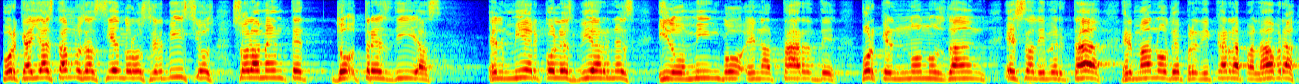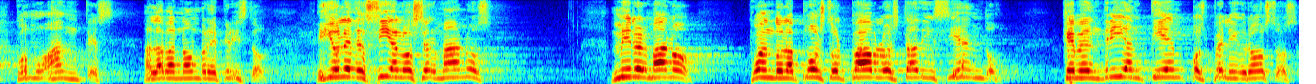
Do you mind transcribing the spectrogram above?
porque allá estamos haciendo los servicios solamente tres días, el miércoles, viernes y domingo en la tarde, porque no nos dan esa libertad, hermano, de predicar la palabra como antes. Alaba el nombre de Cristo. Y yo le decía a los hermanos, mira hermano, cuando el apóstol Pablo está diciendo que vendrían tiempos peligrosos,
